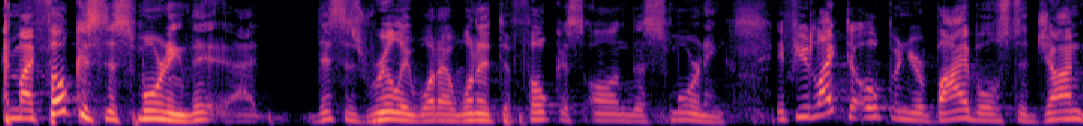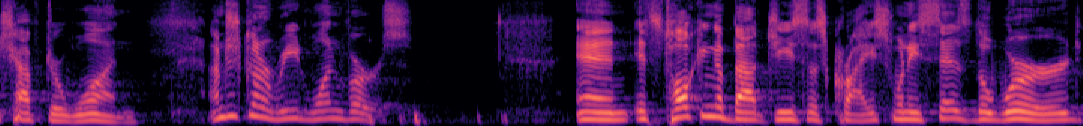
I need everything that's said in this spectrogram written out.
And my focus this morning, this is really what I wanted to focus on this morning. If you'd like to open your Bibles to John chapter 1, I'm just going to read one verse. And it's talking about Jesus Christ. When he says the word,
